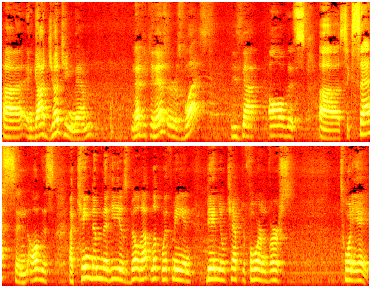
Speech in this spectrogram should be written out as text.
uh, and God judging them, Nebuchadnezzar is blessed. He's got all this uh, success and all this uh, kingdom that he has built up. Look with me in Daniel chapter 4 and verse 28.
